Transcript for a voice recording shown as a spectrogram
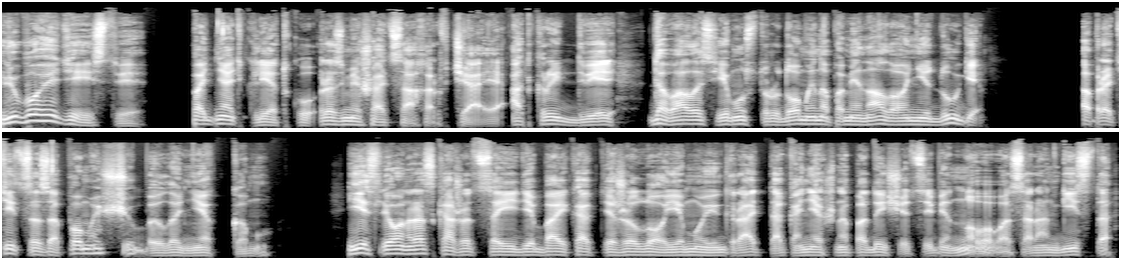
Любое действие — поднять клетку, размешать сахар в чае, открыть дверь — давалось ему с трудом и напоминало о недуге. Обратиться за помощью было не к. Если он расскажет Саиде Бай, как тяжело ему играть, то, конечно, подыщет себе нового сарангиста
